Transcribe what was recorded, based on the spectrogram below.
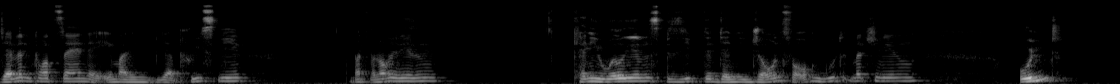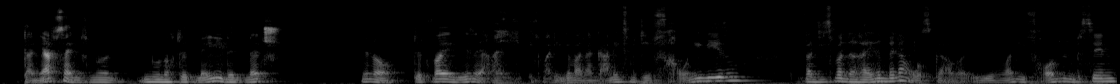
Davenport sein, der ehemaligen Bia Priestley. Was war noch gewesen? Kenny Williams besiegte Danny Jones, war auch ein gutes Match gewesen. Und dann gab es eigentlich nur, nur noch das Main Event Match Genau, das war gewesen. Aber ich, ich meine, war da gar nichts mit den Frauen gewesen. Das war diesmal eine reine Männerausgabe gewesen. Die Frauen sind ein bisschen,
